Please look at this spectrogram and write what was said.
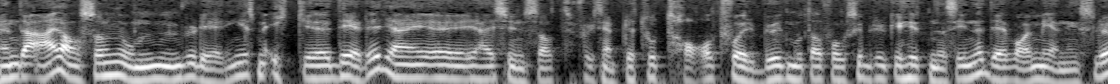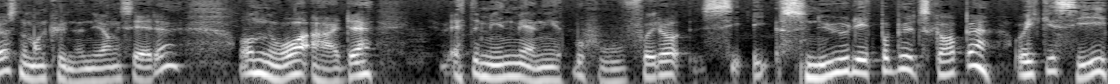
Men det er altså noen vurderinger som jeg ikke deler. Jeg, eh, jeg syns at f.eks. For et totalt forbud mot at folk skal bruke hyttene sine, det var meningsløst. når man kunne nyansere. Og nå er det etter min mening et behov for å si, snu litt på budskapet. Og ikke si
